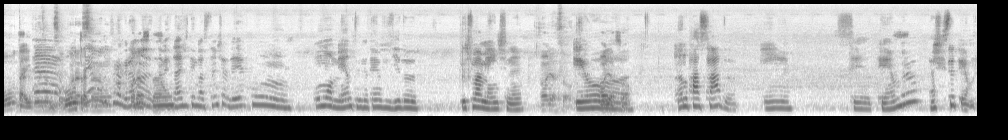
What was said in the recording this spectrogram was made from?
outra aí coisa no com seu outra O tema do coração? programa, Coração. na verdade, tem bastante a ver com o momento que eu tenho vivido ultimamente, né? Olha só. Eu, Olha só. ano passado, em setembro, acho que setembro,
